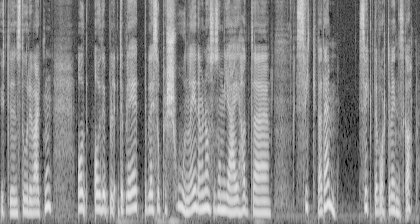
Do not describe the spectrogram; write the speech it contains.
ute i den store verden. Og, og det, ble, det, ble, det, ble, så personlig. Det var noe som jeg hadde svikta dem. Svikta vårt vennskap.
